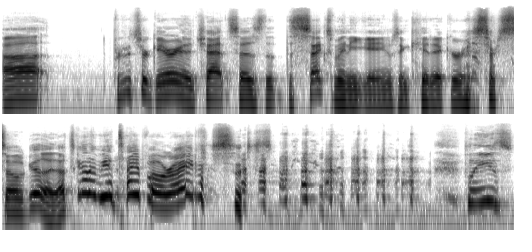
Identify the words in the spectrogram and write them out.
uh, Producer Gary in the chat says that the sex mini games in Kid Icarus are so good. That's got to be a typo, right? Please,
